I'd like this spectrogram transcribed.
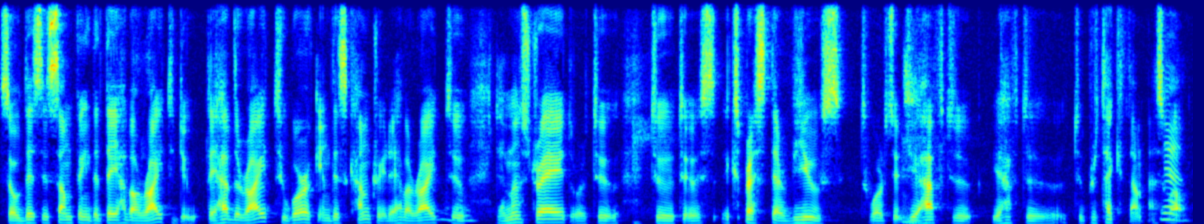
so this is something that they have a right to do. They have the right to work in this country. They have a right mm. to demonstrate or to, to, to express their views towards it, you have to you have to to protect them as yeah. well.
